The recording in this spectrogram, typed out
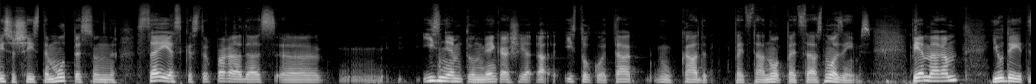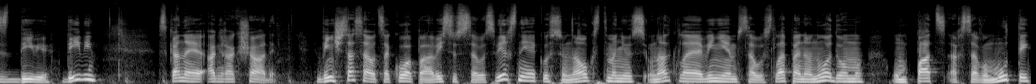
visas šīs te mutes un sejas, kas tur parādās, uh, izņemt un vienkārši iztulkot tā, nu, kāda pēc, tā no, pēc tās nozīmes. Piemēram, Judītas 2.2 skanēja agrāk šādi. Viņš sasauca kopā visus savus virsniekus un augstmaņus un atklāja viņiem savu slepeno nodomu un pats ar savu muti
